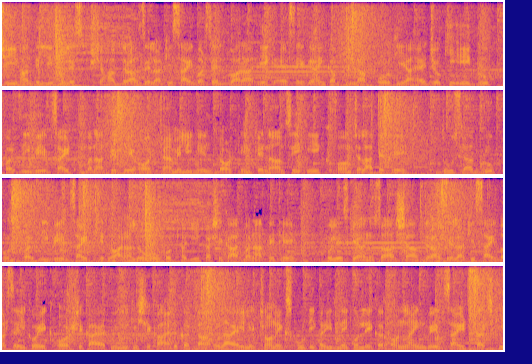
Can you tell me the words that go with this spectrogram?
जी हाँ, दिल्ली पुलिस शाहदरा जिला की साइबर सेल द्वारा एक ऐसे गैंग का भंडाफोड़ किया है जो कि एक ग्रुप फर्जी वेबसाइट बनाते थे और फैमिली हिल डॉट इन के नाम से एक फॉर्म चलाते थे। दूसरा ग्रुप उस फर्जी वेबसाइट के द्वारा लोगों को ठगी का शिकार बनाते थे। पुलिस के अनुसार शाहदरा जिला की साइबर सेल को एक और शिकायत मिली कि शिकायतकर्ता ओला इलेक्ट्रॉनिक स्कूटी खरीदने को लेकर ऑनलाइन वेबसाइट सर्च की।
